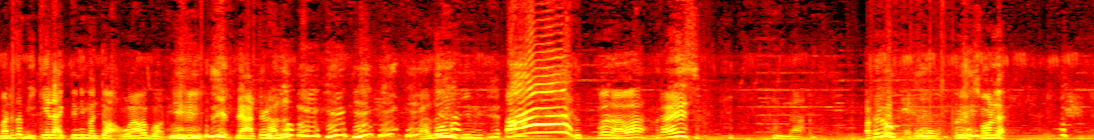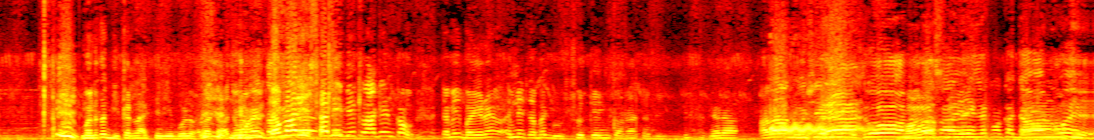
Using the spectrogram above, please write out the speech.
મને તો બીકે લાગતી નહીં. મને તો આવું આવે ઘર હાલ. આ! બોલ આવા. કઈશ ના. એ, છોડ લે. મને તો બીક લાગતી નહીં બોલો. તમારી સાની બીક લાગે એમ કહું. તમે બૈરે એમને તમે દુષ્ટો કેમ કરો તમે. કીધું એક વખત જવાનું હોય.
